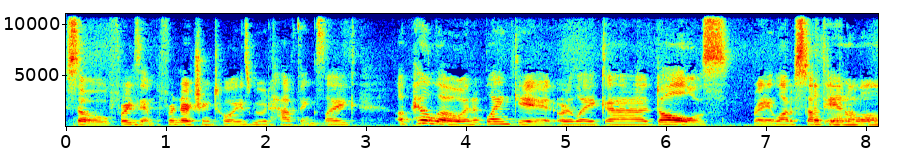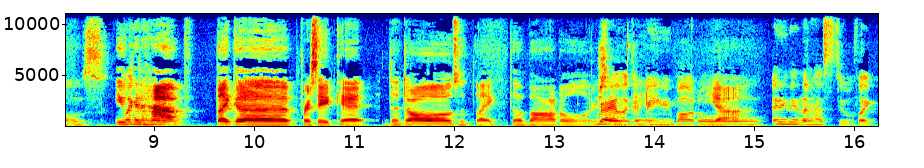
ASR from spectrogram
So, for example, for nurturing toys, we would have things like a pillow and a blanket, or like uh, dolls, right? A lot of stuffed, stuffed animals. animals. You like can have like a first aid kit, the dolls with like the bottle or right, something. like a baby bottle. Yeah. Anything that has to do with like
